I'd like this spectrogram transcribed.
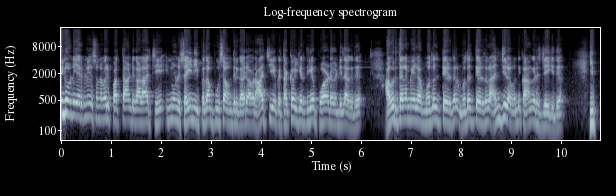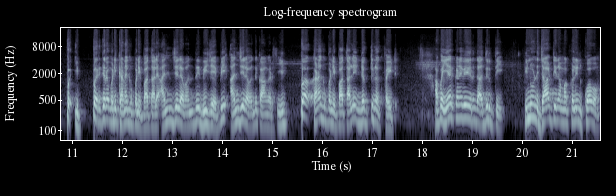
இன்னொன்று ஏற்கனவே சொன்ன மாதிரி பத்தாண்டு கால ஆட்சி இன்னொன்று சைனி இப்போ தான் புதுசாக வந்திருக்காரு. அவர் ஆட்சியை தக்க வைக்கிறதுக்கே போராட வேண்டியதாகுது. அவர் தலைமையில் முதல் தேர்தல் முதல் தேர்தல் அஞ்சில் வந்து காங்கிரஸ் ஜெயிக்குது. இப்போ இப்போ இருக்கிறபடி கணக்கு பண்ணி பார்த்தாலே அஞ்சில் வந்து பிஜேபி அஞ்சில் வந்து காங்கிரஸ். இப்போ கணக்கு பண்ணி பார்த்தாலே நெக் டு நெக் ஃபைட் அப்போ ஏற்கனவே இருந்த அதிருப்தி இன்னொன்று ஜாட்டின மக்களின் கோபம்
